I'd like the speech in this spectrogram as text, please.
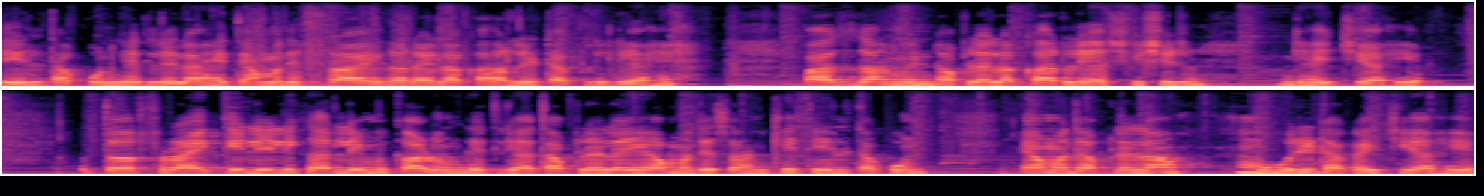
तेल टाकून घेतलेलं आहे. त्यामध्ये फ्राय करायला कारले टाकलेली आहे. पाच दहा मिनटं आपल्याला कारले अशी शिजून घ्यायची आहे. तर फ्राय केलेली कारले मी काढून घेतली. आता आपल्याला यामध्येच आणखी तेल टाकून यामध्ये आपल्याला मोहरी टाकायची आहे.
